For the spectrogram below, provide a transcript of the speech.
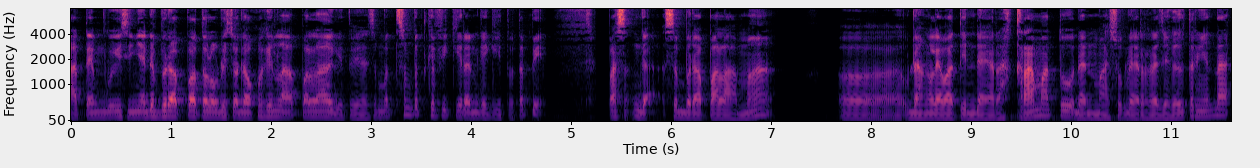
ATM gue isinya ada berapa tolong disodokohin lah apalah gitu ya. Sempet sempet kepikiran kayak gitu. Tapi pas nggak seberapa lama uh, udah ngelewatin daerah Keramat tuh dan masuk daerah Raja Galuh ternyata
